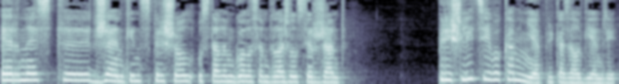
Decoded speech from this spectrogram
«Эрнест Дженкинс пришел», — усталым голосом доложил сержант. «Пришлите его ко мне», — приказал Генри.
